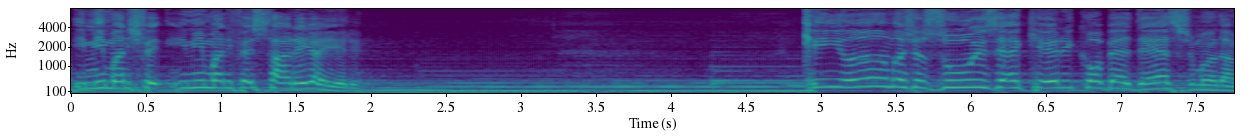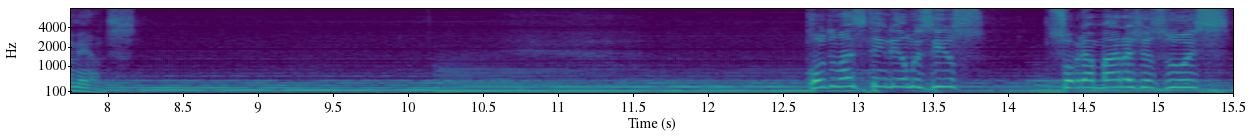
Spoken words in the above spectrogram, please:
e me manifestarei a ele. Quem ama Jesus é aquele que obedece os mandamentos. Quando nós entendemos isso, sobre amar a Jesus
